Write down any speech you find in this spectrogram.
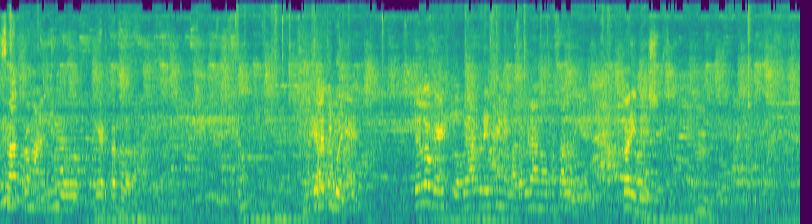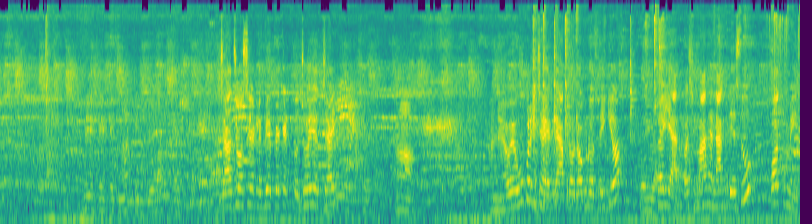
સ્વાદ પ્રમાણે લીંબુ એડ કરી દેવાનું. પહેલેથી બોલ. ચલો ગાઈસ તો હવે આપણે છે ને એમાં રગડાનો મસાલો એડ કરી દઈશું. બે પેકેટ નાખી દેવા જાજો છે એટલે બે પેકેટ તો જોઈ જ જાય. હા. અને હવે ઉકળી જાય એટલે આપણો રગડો થઈ ગયો. તૈયાર. તૈયાર. પછી માથે નાખી દઈશું કોથમીર.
